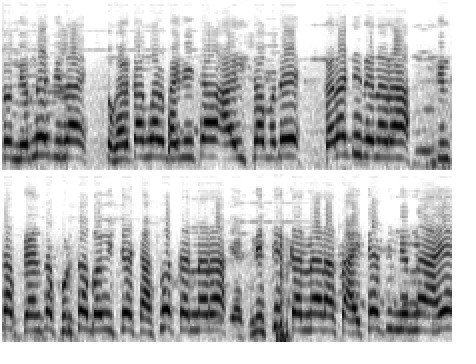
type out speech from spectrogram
तो निर्णय दिलाय. तो घरकामगार बहिणीच्या आयुष्यामध्ये कलाटी देणारा त्यांचा त्यांचं पुढचं भविष्य शाश्वत करणारा निश्चित करणारा असा ऐतिहासिक निर्णय आहे.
